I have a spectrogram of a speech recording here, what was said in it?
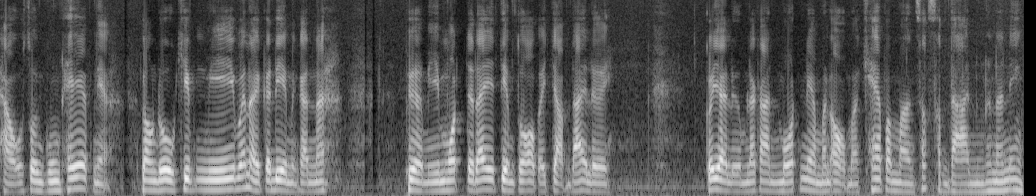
แถวๆโซนกรุงเทพเนี่ยลองดูคลิปนี้ไว้หน่อยก็ดีเหมือนกันนะเพื่อมีมดจะได้เตรียมตัวออกไปจับได้เลย ก็อย่าลืมแล้วกันมดเนี่ยมันออกมาแค่ประมาณสักสัปดาห์หนึ่งเท่านั้นเอง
